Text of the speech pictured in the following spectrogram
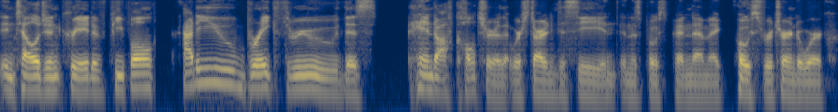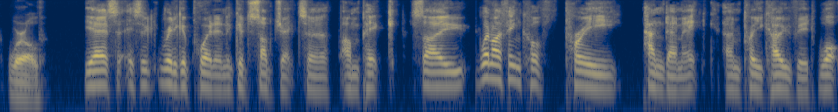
intelligent, creative people. How do you break through this handoff culture that we're starting to see in, in this post pandemic, post return to work world? Yeah, it's, it's, a really good point and a good subject to unpick. So, when I think of pre pandemic and pre-COVID what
